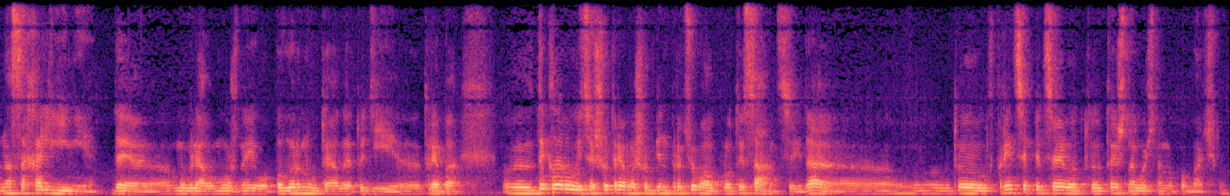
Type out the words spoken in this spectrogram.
на Сахаліні, де мовляв, можна його повернути, але тоді треба декларується, що треба, щоб він працював проти санкцій. Да? То в принципі це от теж наочно ми побачили.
